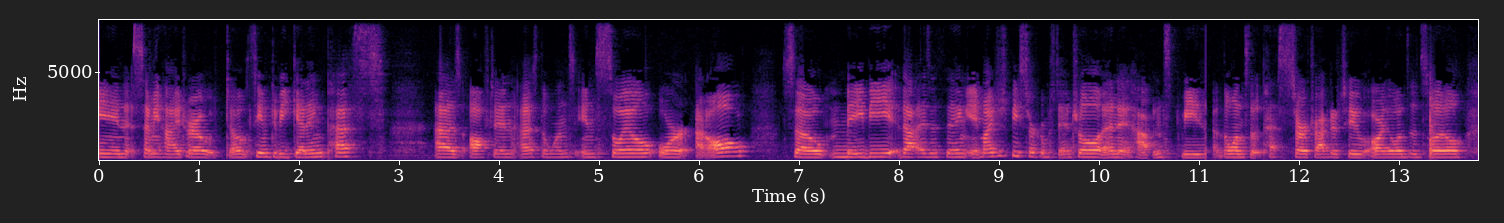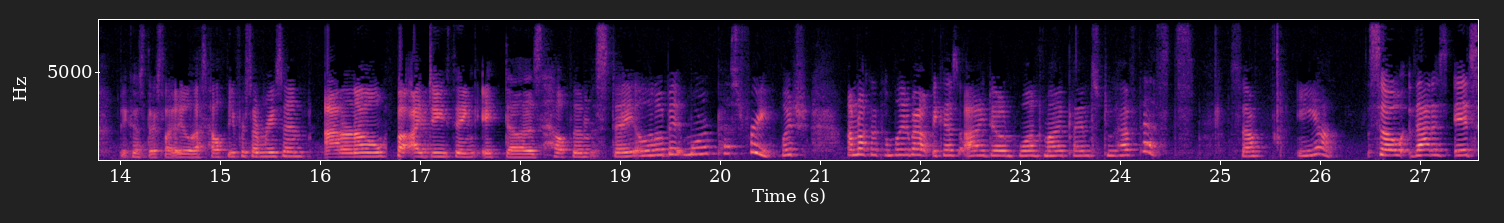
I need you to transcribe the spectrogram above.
in semi-hydro don't seem to be getting pests as often as the ones in soil or at all. So maybe that is a thing. It might just be circumstantial and it happens to be the ones that pests are attracted to are the ones in soil because they're slightly less healthy for some reason. I don't know. But I do think it does help them stay a little bit more pest free, which I'm not to complain about because I don't want my plants to have pests. So yeah. So that is it.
